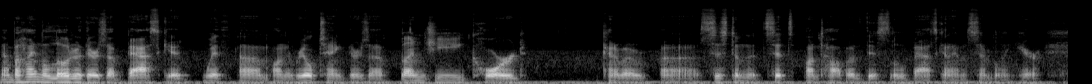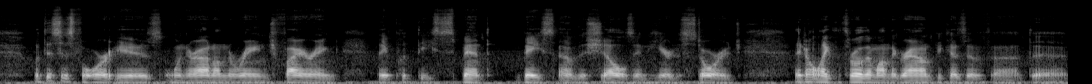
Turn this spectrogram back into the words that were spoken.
Now behind the loader there's a basket with, um, on the real tank, there's a bungee cord kind of a uh, system that sits on top of this little basket I'm assembling here. What this is for is when they're out on the range firing, they put the spent base of the shells in here to storage. They don't like to throw them on the ground because of uh, the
